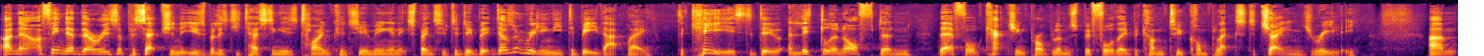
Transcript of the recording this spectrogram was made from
Uh, now, I think that there is a perception that usability testing is time consuming and expensive to do, but it doesn't really need to be that way. the key is to do a little and often, therefore catching problems before they become too complex to change, really. Um,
